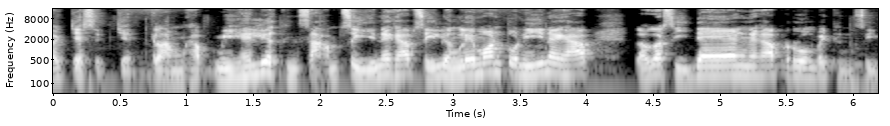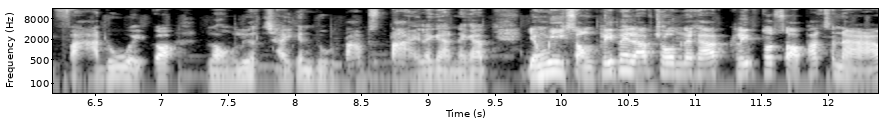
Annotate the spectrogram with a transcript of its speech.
177 กรัมครับ มีให้เลือกถึง 3 สีนะครับ สีเหลืองเลมอนตัวนี้นะครับ แล้วก็สีแดงนะครับ รวมไปถึงสีฟ้าด้วย ก็ลองเลือกใช้กันดูตามสไตล์แล้วกันนะครับ ยังมีอีก 2 คลิปให้รับชมนะครับ คลิปทดสอบภาคสนาม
